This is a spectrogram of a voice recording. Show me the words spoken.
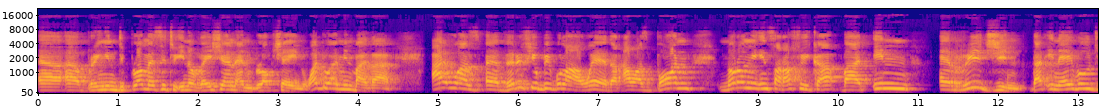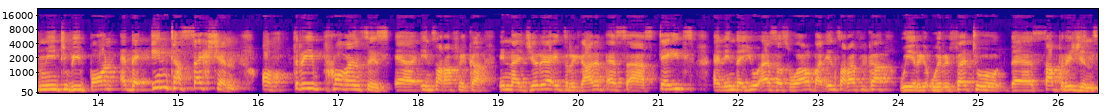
uh, bringing diplomacy to innovation and blockchain. What do I mean by that? I was, uh, very few people are aware that I was born not only in South Africa, but in a region that enabled me to be born at the intersection of three provinces uh, in South Africa. In Nigeria, it's regarded as uh, states, and in the US as well. But in South Africa, we re- we refer to the sub-regions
